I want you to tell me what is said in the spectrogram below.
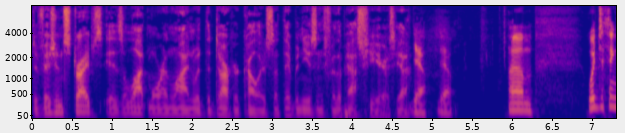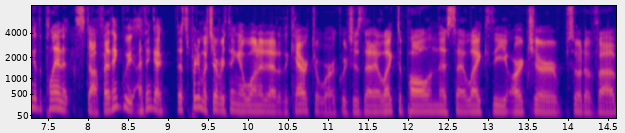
division stripes is a lot more in line with the darker colors that they've been using for the past few years. Yeah. Yeah, yeah. Um, what'd you think of the planet stuff? I think we, I think I, that's pretty much everything I wanted out of the character work, which is that I like T'Pol in this. I like the Archer sort of uh,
